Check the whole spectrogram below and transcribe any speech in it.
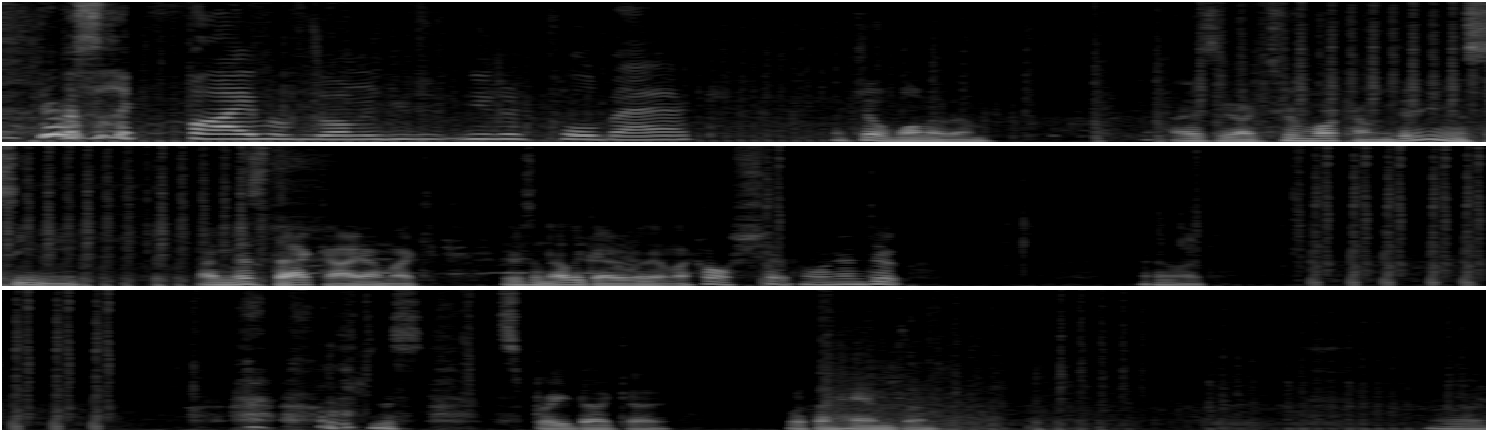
there was like five of them, and you just, you just pulled back. I killed one of them. I see like two more coming. They didn't even see me. I missed that guy. I'm like, there's another guy over there. I'm like, oh shit, what am I gonna do? And I'm like, just sprayed that guy with a handgun. Alright,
